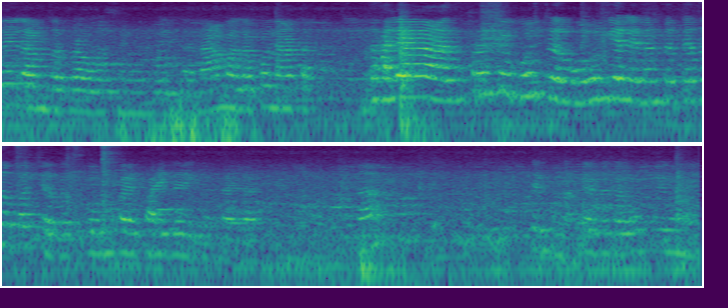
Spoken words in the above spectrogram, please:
लय लांबचा प्रवास आहे मुंबईचा आणि आम्हाला पण आता. झाल्या प्रत्येक गोष्ट होऊन गेल्यानंतर त्याचा पश्चाताप करून काही फायदा आहे का काय हा? तेच ना त्याचा काय उपयोग नाही.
